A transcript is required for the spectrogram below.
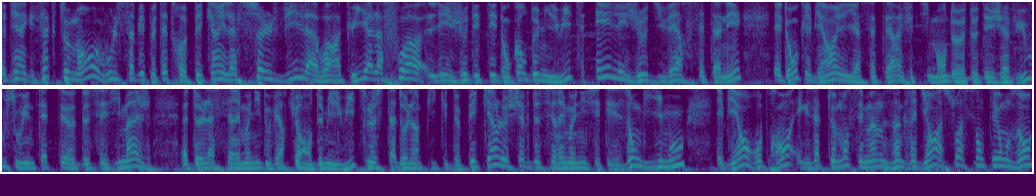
Eh bien exactement, vous le savez peut-être, Pékin est la seule ville à avoir accueilli à la fois les Jeux d'été donc en 2008 et les Jeux d'hiver cette année. Et donc eh bien il y a cette ère effectivement de, déjà vu. Vous vous souvenez peut-être euh, de ces images de la cérémonie d'ouverture en 2008, le stade olympique de Pékin. Le chef de cérémonie c'était Zhang Yimou. Eh bien on reprend exactement ces mêmes ingrédients à 71 ans.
